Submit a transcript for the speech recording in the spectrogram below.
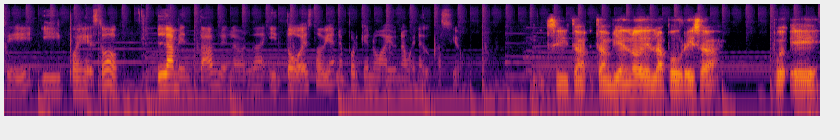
Sí, y pues eso lamentable, la verdad. Y todo esto viene porque no hay una buena educación. Sí, también lo de la pobreza. Pues, eh,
